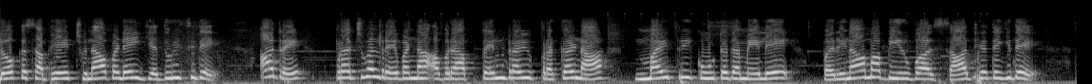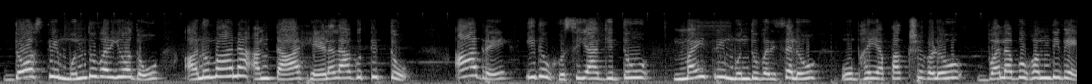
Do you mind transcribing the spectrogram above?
ಲೋಕಸಭೆ ಚುನಾವಣೆ ಎದುರಿಸಿದೆ. ಆದರೆ ಪ್ರಜ್ವಲ್ ರೇವಣ್ಣ ಅವರ ಪೆನ್ ಡ್ರೈವ್ ಪ್ರಕರಣ ಮೈತ್ರಿಕೂಟದ ಮೇಲೆ ಪರಿಣಾಮ ಬೀರುವ ಸಾಧ್ಯತೆ ಇದೆ. ದೋಸ್ತಿ ಮುಂದುವರಿಯೋದು ಅನುಮಾನ ಅಂತ ಹೇಳಲಾಗುತ್ತಿತ್ತು. ಆದರೆ ಇದು ಹುಸಿಯಾಗಿದ್ದು ಮೈತ್ರಿ ಮುಂದುವರಿಸಲು ಉಭಯ ಪಕ್ಷಗಳು ಒಲವು ಹೊಂದಿವೆ.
